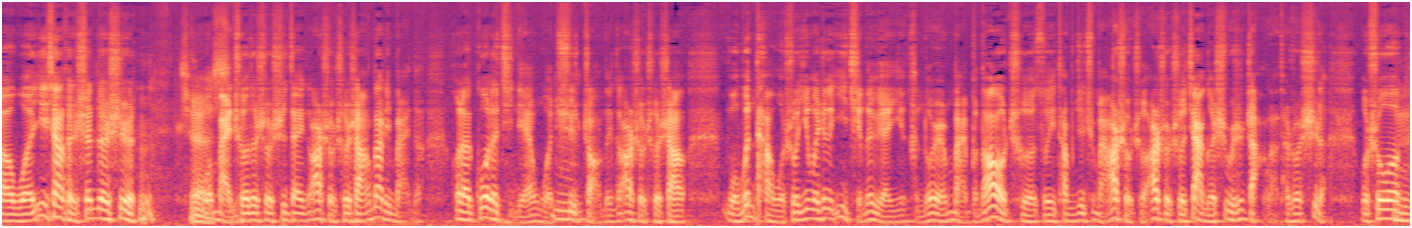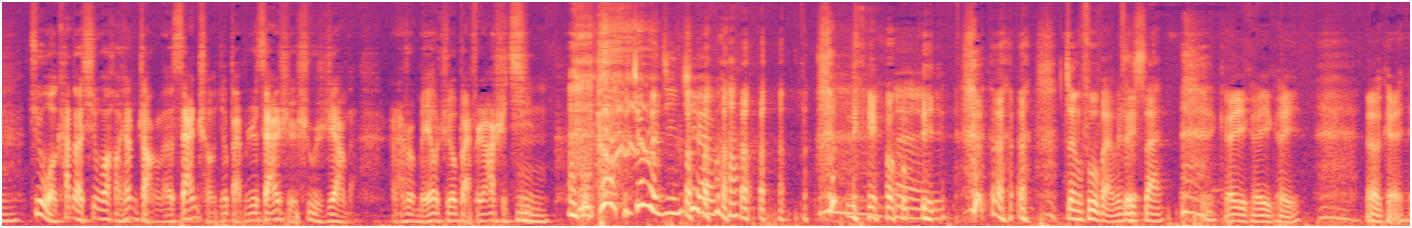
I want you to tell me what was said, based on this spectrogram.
呃，我印象很深的是，我买车的时候是在一个二手车商那里买的。后来过了几年，我去找那个二手车商，我问他，我说因为这个疫情的原因，很多人买不到车，所以他们就去买二手车。二手车价格是不是涨了？他说是的。我说，据我看到新闻，好像涨了三成，就百分之三十，是不是这样的？他说没有，只有百分之二十七。这么精确吗？牛逼！正负百分之三，可以，可以，可以。OK。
